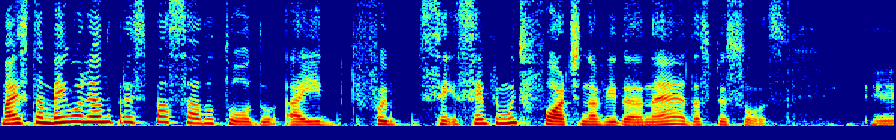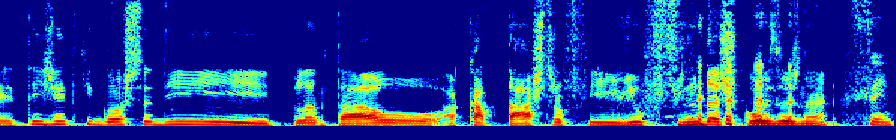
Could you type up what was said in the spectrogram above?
mas também olhando para esse passado todo, aí que foi se, sempre muito forte na vida né, das pessoas? É, tem gente que gosta de plantar o, a catástrofe e o fim das coisas, né? Sim.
